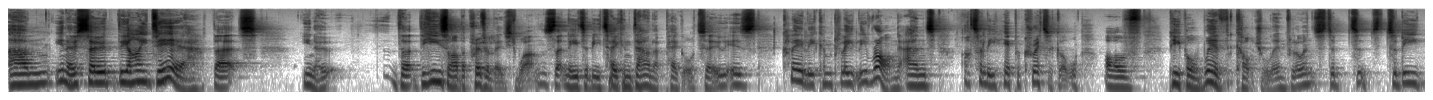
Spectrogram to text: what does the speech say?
Um, you know, so the idea that you know that these are the privileged ones that need to be taken down a peg or two is clearly completely wrong and utterly hypocritical of people with cultural influence to, to, to be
